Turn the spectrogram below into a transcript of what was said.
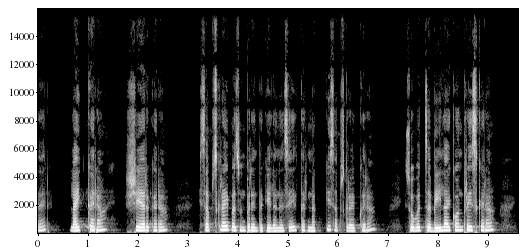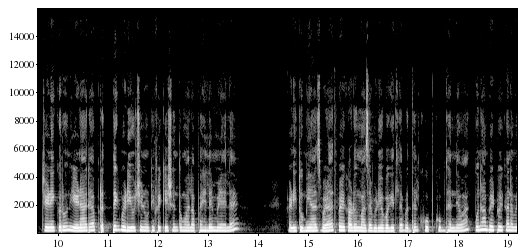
तर लाईक करा शेअर करा. सबस्क्राईब अजूनपर्यंत केलं नसेल तर नक्की सबस्क्राईब करा. सोबतचं बेल आयकॉन प्रेस करा जेणेकरून येणाऱ्या प्रत्येक व्हिडिओची नोटिफिकेशन तुम्हाला पहिले मिळेल आहे आणि तुम्ही आज वेळात वेळ काढून माझा व्हिडिओ बघितल्याबद्दल खूप खूप धन्यवाद. पुन्हा भेटू एका नवीन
